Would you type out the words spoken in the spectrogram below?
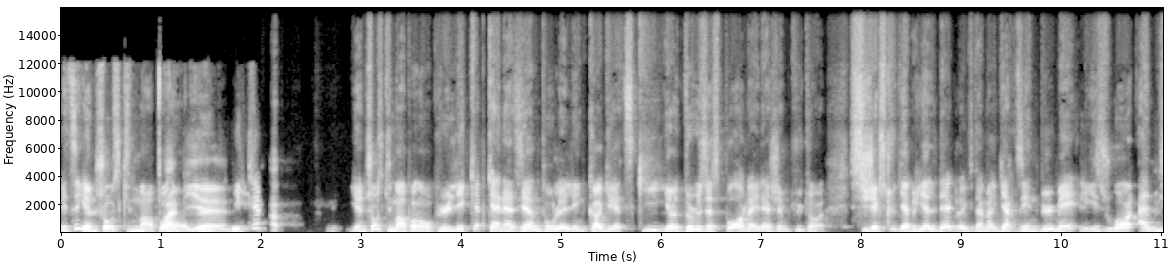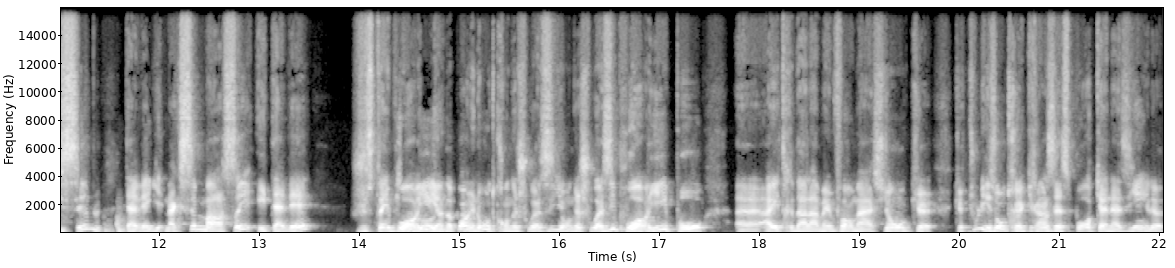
Mais tu sais, il y a une chose qui ne ment pas non plus. Euh, l'équipe, ah. il y a une chose qui ne ment pas non plus. L'équipe canadienne pour le Linka Gretzky, il y a deux espoirs de la LHMQ. Si j'exclus Gabriel Degg, évidemment, le gardien de but, mais les joueurs admissibles, tu avais Maxime Massé et tu avais Justin Poirier. Il n'y en a pas un autre qu'on a choisi. On a choisi Poirier pour euh, être dans la même formation que, que, tous les autres grands espoirs canadiens. Là.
